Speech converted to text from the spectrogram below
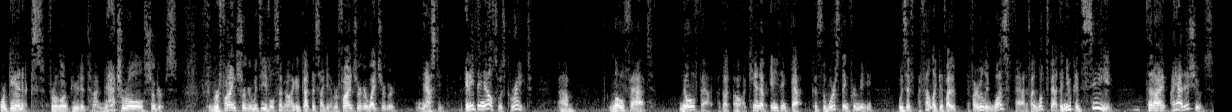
organics for a long period of time, natural sugars. Refined sugar was evil somehow. I got this idea. Refined sugar, white sugar, nasty. Anything else was great. Um, low fat, no fat. I thought, oh, I can't have anything fat because the worst thing for me was if I felt like if I if I really was fat, if I looked fat, then you could see that I, I had issues.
